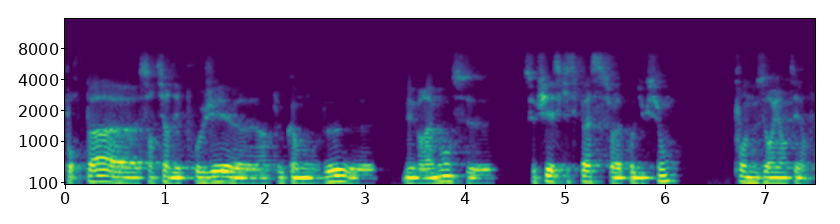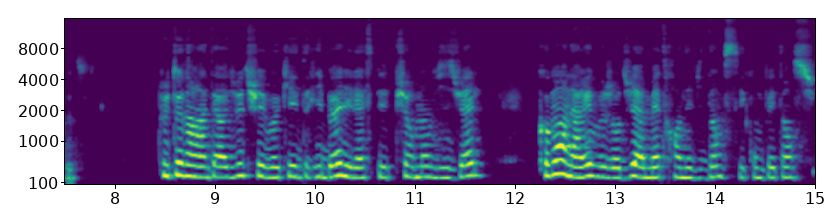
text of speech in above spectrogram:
pour pas euh, sortir des projets euh, un peu comme on veut, mais vraiment se, se fier à ce qui se passe sur la production pour nous orienter en fait. Plutôt dans l'interview, tu évoquais Dribble et l'aspect purement visuel. Comment on arrive aujourd'hui à mettre en évidence ces compétences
